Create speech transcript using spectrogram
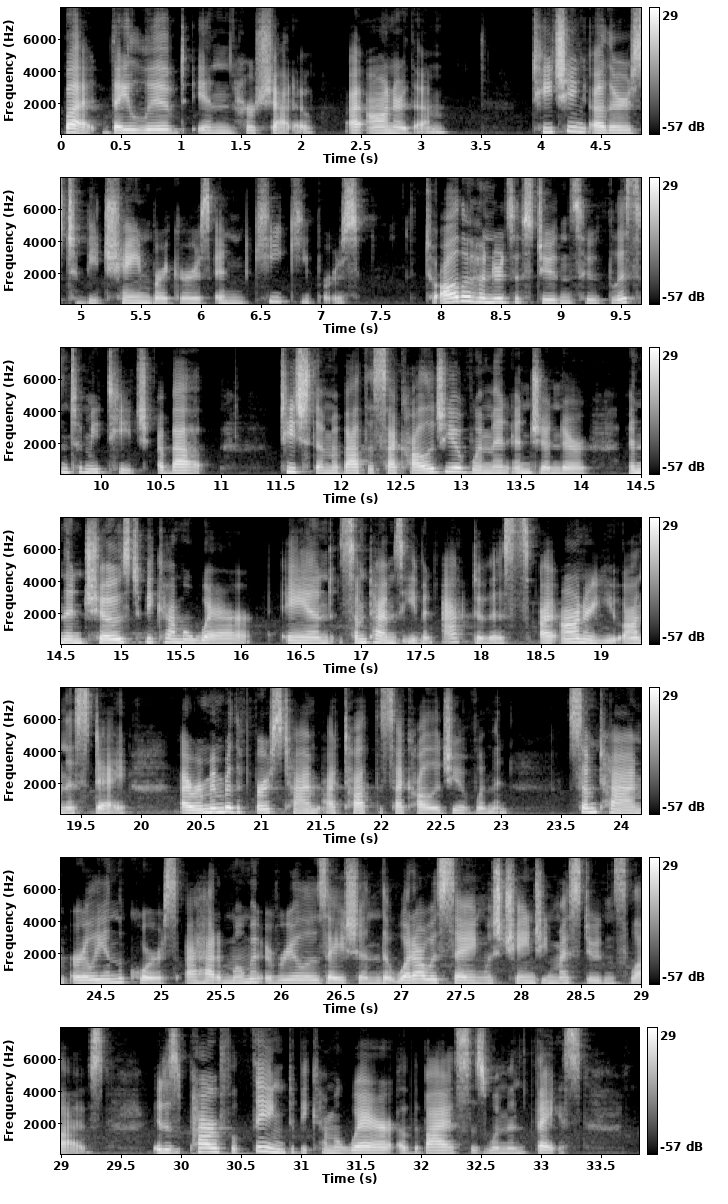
but they lived in her shadow. I honor them, teaching others to be chain breakers and key keepers. To all the hundreds of students who've listened to me teach about teach them about the psychology of women and gender and then chose to become aware and sometimes even activists, I honor you on this day. I remember the first time I taught the psychology of women. Sometime early in the course, I had a moment of realization that what I was saying was changing my students' lives. It is a powerful thing to become aware of the biases women face.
